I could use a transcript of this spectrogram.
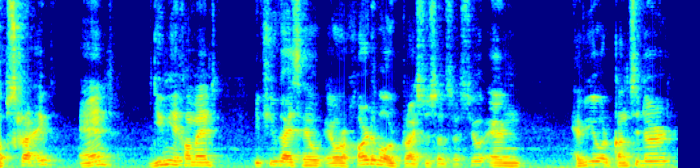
subscribe and give me a comment if you guys have ever heard about price to sales ratio and have you ever considered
